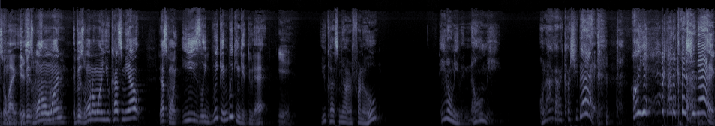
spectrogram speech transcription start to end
So like if it's one on one, if it's one on one you cuss me out, that's going to easily we can we can get through that. yeah, You cuss me out in front of who? They don't even know me. Oh, now I gotta cuss you back. oh yeah, I gotta cuss you back.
